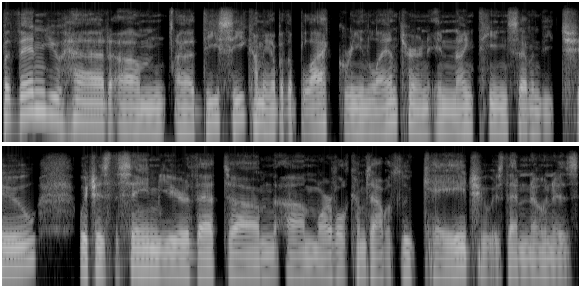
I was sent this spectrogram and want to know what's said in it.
But then you had um, uh, DC coming up with a Black Green Lantern in 1972, which is the same year that um, um, Marvel comes out with Luke Cage, who is then known as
